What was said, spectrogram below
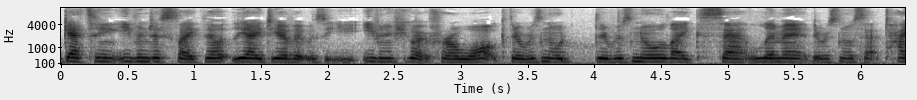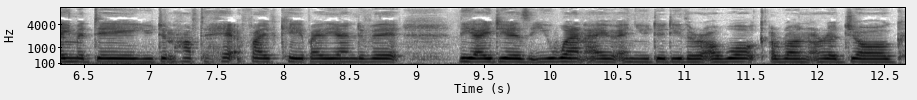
getting even just like the the idea of it was that you, even if you go out for a walk, there was no there was no like set limit, there was no set time of day. You didn't have to hit a five k by the end of it. The idea is that you went out and you did either a walk, a run, or a jog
